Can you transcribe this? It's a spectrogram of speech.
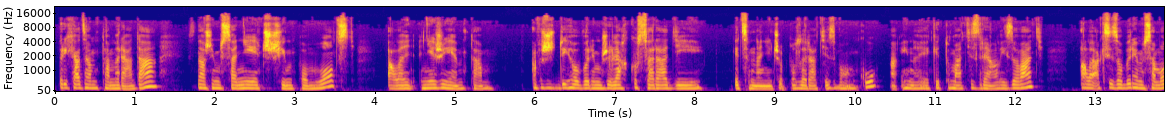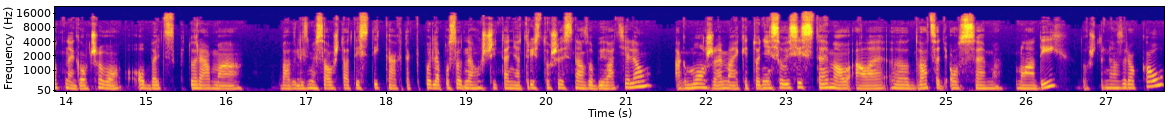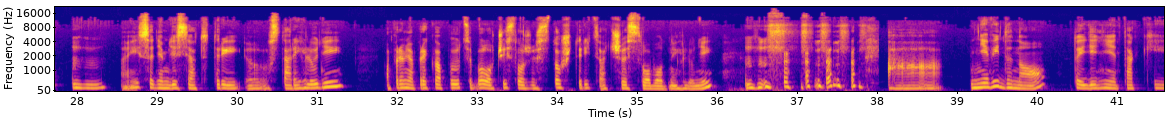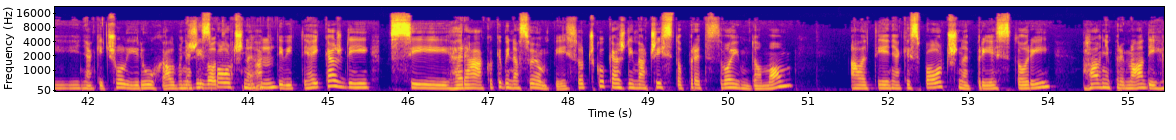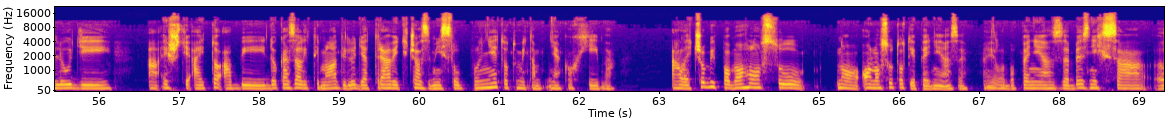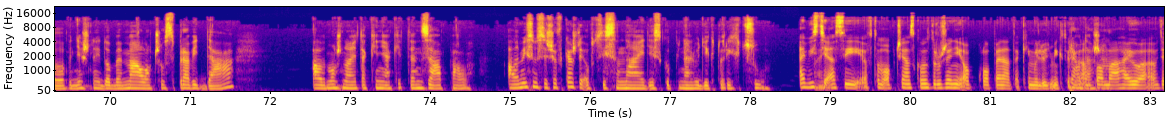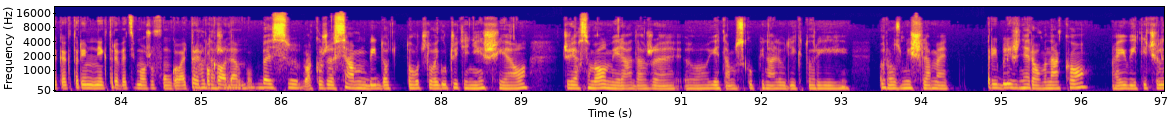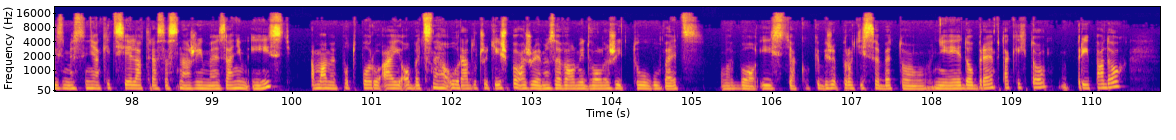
Prichádzam tam rada, snažím sa niečím pomôcť, ale nežijem tam. A vždy hovorím, že ľahko sa radí, keď sa na niečo pozeráte zvonku a iné je, keď to máte zrealizovať. Ale ak si zoberiem samotné Gočovo, obec, ktorá má, bavili sme sa o štatistikách, tak podľa posledného ščítania 316 obyvateľov, ak môžem, aj keď to nesúvisí s témou, ale 28 e, mladých do 14 rokov, mm-hmm. aj 73 starých ľudí a pre mňa prekvapujúce bolo číslo, že 146 slobodných ľudí. Mm-hmm. a nevidno v tej dedine taký nejaký čulý ruch alebo nejaké Život. spoločné mm-hmm. aktivity. Hej, každý si hrá ako keby na svojom piesočku, každý má čisto pred svojim domom ale tie nejaké spoločné priestory, hlavne pre mladých ľudí a ešte aj to, aby dokázali tí mladí ľudia tráviť čas zmysluplne, toto mi tam nejako chýba. Ale čo by pomohlo sú, no ono sú to tie peniaze, hej, lebo peniaze, bez nich sa e, v dnešnej dobe málo čo spraviť dá, ale možno aj taký nejaký ten zápal. Ale myslím si, že v každej obci sa nájde skupina ľudí, ktorí chcú aj vy ste Aj. asi v tom občianskom združení obklopená takými ľuďmi, ktorí Pravda, vám pomáhajú a vďaka ktorým niektoré veci môžu fungovať. Predpokladám. Pravda, bez, akože sám by do toho človek určite nešiel. Čiže ja som veľmi rada, že e, je tam skupina ľudí, ktorí rozmýšľame približne rovnako. Aj vytýčili sme si nejaký cieľ a teraz sa snažíme za ním ísť. A máme podporu aj obecného úradu, čo tiež považujeme za veľmi dôležitú vec lebo ísť ako kebyže proti sebe to nie je dobré v takýchto prípadoch.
